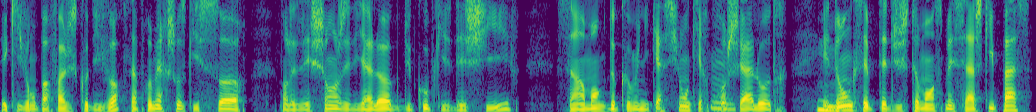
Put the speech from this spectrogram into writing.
et qui vont parfois jusqu'au divorce, la première chose qui sort dans les échanges et dialogues du couple qui se déchire, c'est un manque de communication qui est reproché à l'autre. Et Mm. donc, c'est peut-être justement ce message qui passe.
